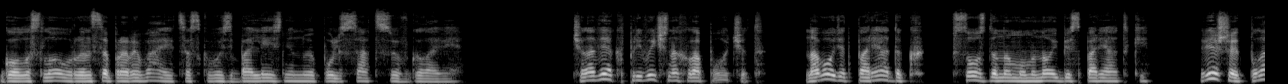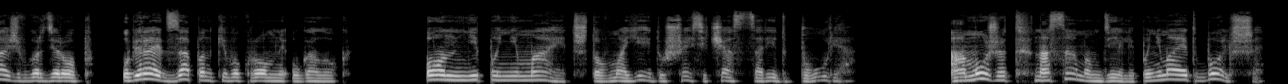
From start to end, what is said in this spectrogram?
Голос Лоуренса прорывается сквозь болезненную пульсацию в голове. Человек привычно хлопочет, наводит порядок в созданном мной беспорядке, вешает плащ в гардероб, убирает запонки в укромный уголок. Он не понимает, что в моей душе сейчас царит буря. А может, на самом деле понимает больше,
